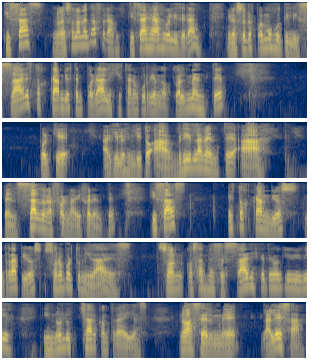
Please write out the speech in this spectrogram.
quizás no es una metáfora, quizás es algo literal. Y nosotros podemos utilizar estos cambios temporales que están ocurriendo actualmente, porque aquí los invito a abrir la mente, a pensar de una forma diferente, quizás estos cambios rápidos son oportunidades, son cosas necesarias que tengo que vivir y no luchar contra ellas, no hacerme la lesa,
